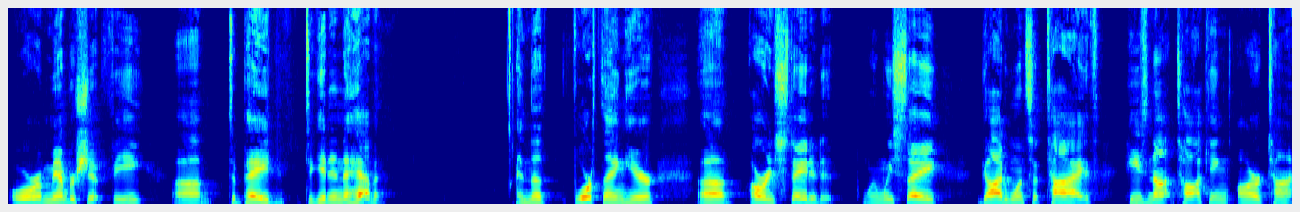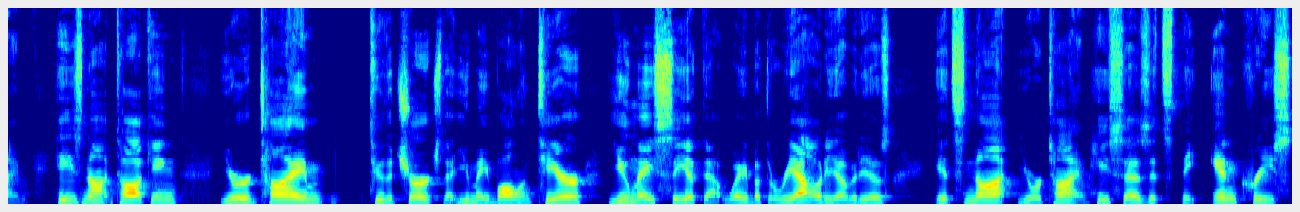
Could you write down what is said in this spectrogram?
or a membership fee um, to pay to get into heaven. And the fourth thing here, uh, already stated it, when we say God wants a tithe, He's not talking our time. He's not talking your time to the church that you may volunteer. You may see it that way, but the reality of it is it's not your time. He says it's the increase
